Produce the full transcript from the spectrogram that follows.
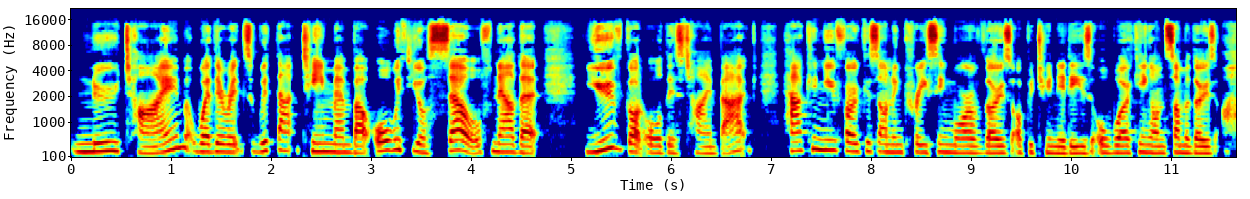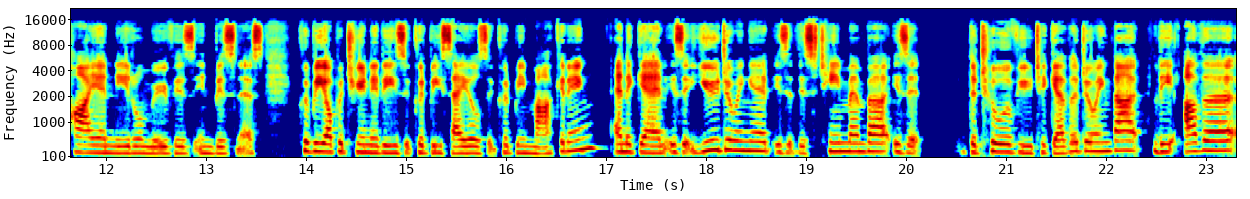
new time, whether it's with that team member or with yourself, now that you've got all this time back? How can you focus on increasing more of those opportunities or working on some of those higher needle movers in business? Could be opportunities, it could be sales, it could be marketing. And again, is it you doing it? Is it this team member? Is it the two of you together doing that? The other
